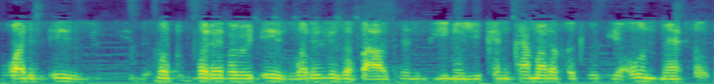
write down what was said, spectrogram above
what it is, what whatever it is, what it is about, and you know you can come out of it with your own methods.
